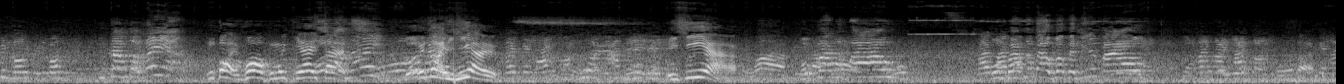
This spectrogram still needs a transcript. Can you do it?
ขึ้นรถขึ้นรถมึงทำต่อได้อะมึงต่อยพ่อกูเมื่อกี้ไอ้สัตว์โดนไม่ต่อยไอ้เหี้ยไม่เป็นไรขอโทษนะไอ้เหี้ยผมฟังหรือเปล่าไปผมไปฟังหรือเปล่าฟังแบบนี้หรือเปล่า ไปไปไปก่อนผมไม่เป็นไร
